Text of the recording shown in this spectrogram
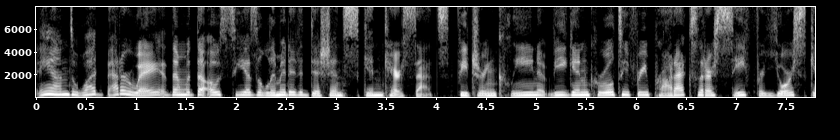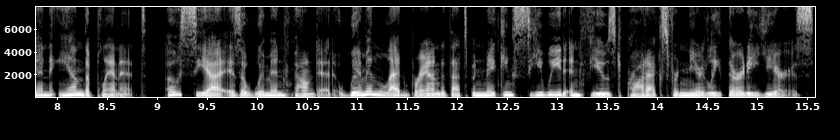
And what better way than with the Osea's limited edition skincare sets featuring clean, vegan, cruelty free products that are safe for your skin and the planet. Osea is a women founded, women led brand that's been making seaweed infused products for nearly 30 years.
